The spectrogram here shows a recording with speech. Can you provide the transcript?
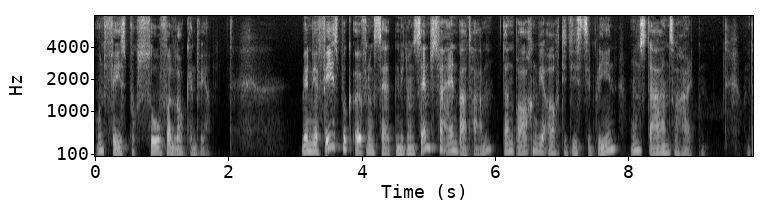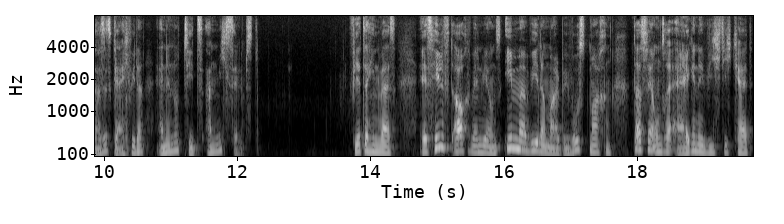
und Facebook so verlockend wäre. Wenn wir Facebook-Öffnungszeiten mit uns selbst vereinbart haben, dann brauchen wir auch die Disziplin, uns daran zu halten. Und das ist gleich wieder eine Notiz an mich selbst. Vierter Hinweis, es hilft auch, wenn wir uns immer wieder mal bewusst machen, dass wir unsere eigene Wichtigkeit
